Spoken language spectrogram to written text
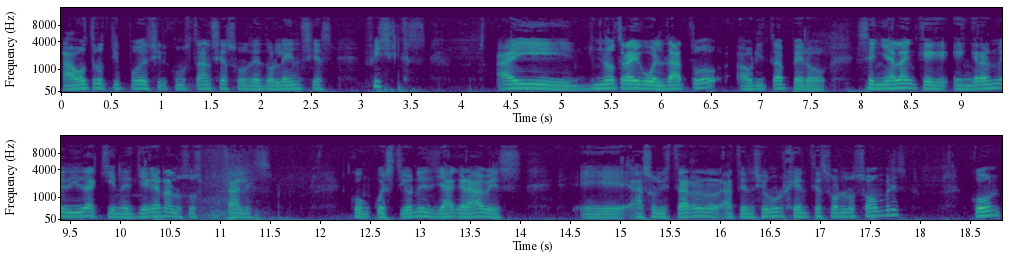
a otro tipo de circunstancias o de dolencias físicas. Hay, no traigo el dato ahorita, pero señalan que en gran medida quienes llegan a los hospitales con cuestiones ya graves eh, a solicitar atención urgente son los hombres con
